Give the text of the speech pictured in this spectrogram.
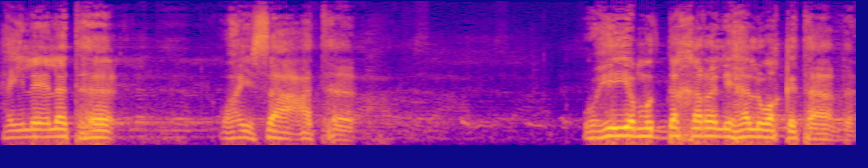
هي ليلتها وهي ساعتها وهي مدخرة لهالوقت هذا.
